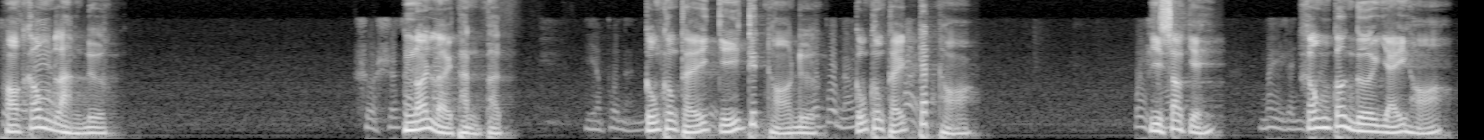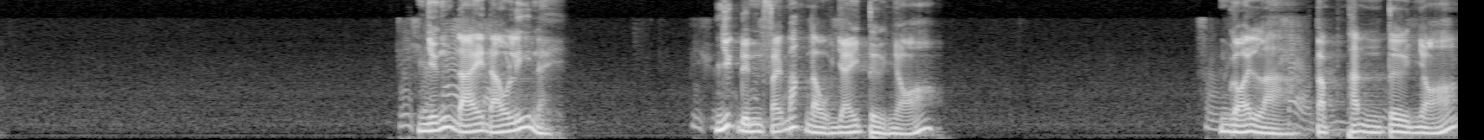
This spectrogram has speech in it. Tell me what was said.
Họ không làm được. Nói lời thành thật, Cũng không thể chỉ trích họ được, Cũng không thể trách họ. Vì sao vậy? Không có người dạy họ. Những đại đạo lý này Nhất định phải bắt đầu dạy từ nhỏ, Gọi là tập thành từ nhỏ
